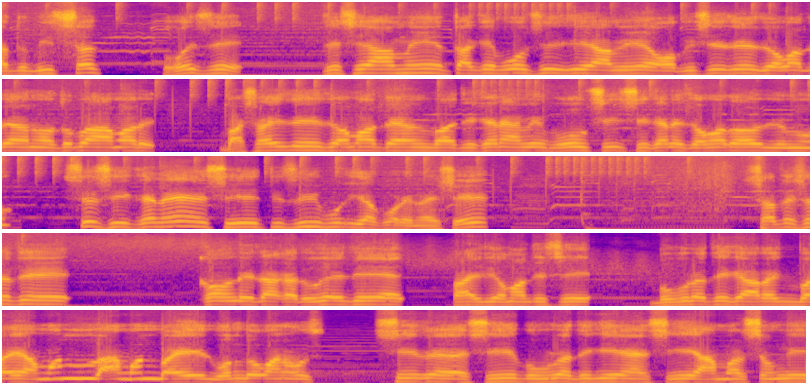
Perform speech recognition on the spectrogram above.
এত বিশ্বাস হয়েছে যে সে আমি তাকে বলছি যে আমি অফিসে যে জমা দেন অথবা আমার বাসায় যে জমা দেন বা যেখানে আমি বলছি সেখানে জমা দেওয়ার জন্য, সে সেখানে সে কিছুই ইয়া করে না সে সাথে সাথে কাউন্টে টাকা ঢুকে দিয়ে ফাইল জমা দিছে বগুড়া থেকে আরেক ভাই, আমার আমান ভাইয়ের বন্ধু মানুষ, সে সে বগুড়া থেকে সে আমার সঙ্গে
